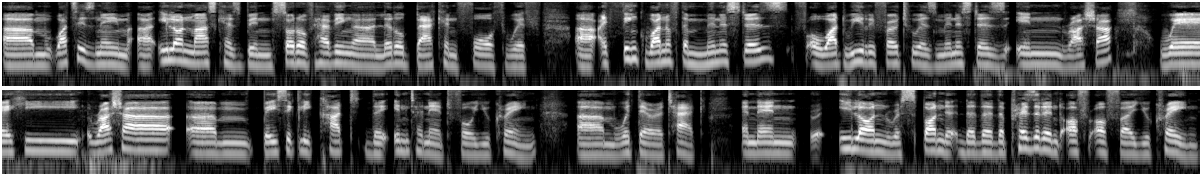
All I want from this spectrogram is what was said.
Um, what's his name? Uh, Elon Musk has been sort of having a little back and forth with, uh, I think, one of the ministers, or what we refer to as ministers in Russia, where he Russia um, basically cut the internet for Ukraine um, with their attack and then Elon responded. The the, the president of of uh, Ukraine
